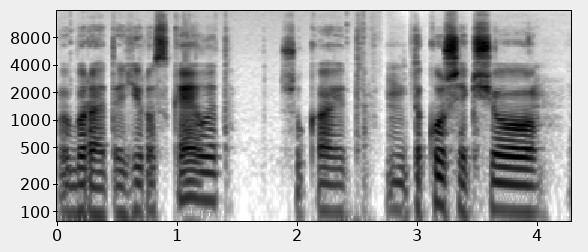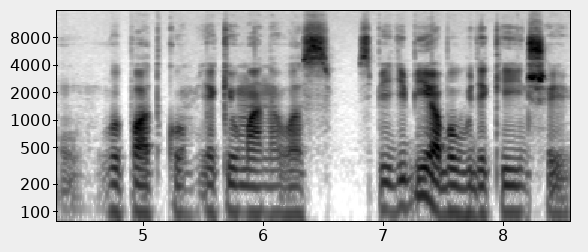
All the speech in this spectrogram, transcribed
Вибираєте Gyroscaled, шукаєте. Також, якщо у випадку, як і в мене, у вас з PDB або будь-який інший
